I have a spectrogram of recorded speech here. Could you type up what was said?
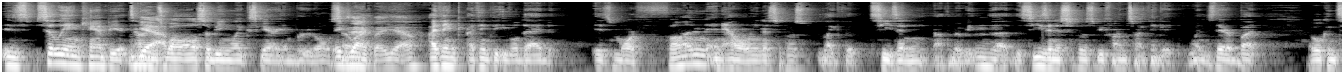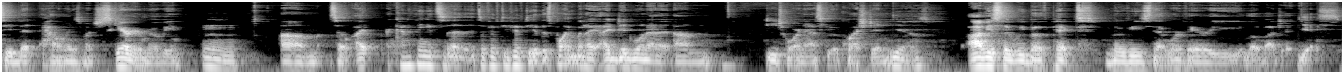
is silly and campy at times Yeah. while also being like scary and brutal. So I- exactly yeah I think I think the Evil Dead is more fun, and Halloween is supposed like the season, not the movie. Mhm. The, the season is supposed to be fun, so I think it wins there. But I will concede that Halloween is a much scarier movie. Mm. Um, so I, I kind of think it's a it's a 50-50 at this point. But I, I did want to um, detour and ask you a question. yes Obviously, we both picked movies that were very low budget. yes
